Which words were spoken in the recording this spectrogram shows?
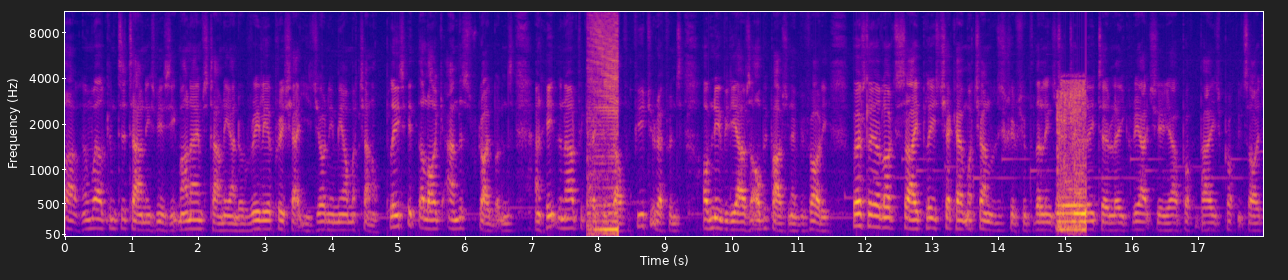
welcome to Tony's Music. My name's Tony and I'd really appreciate you joining me on my channel. Please hit the like and the subscribe buttons and hit the notification bell for future reference of new videos that I'll be posting every Friday. Firstly I'd like to say please check out my channel description for the links to Toonly, Toonly, Create Studio, Profit Page, Profit Site,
